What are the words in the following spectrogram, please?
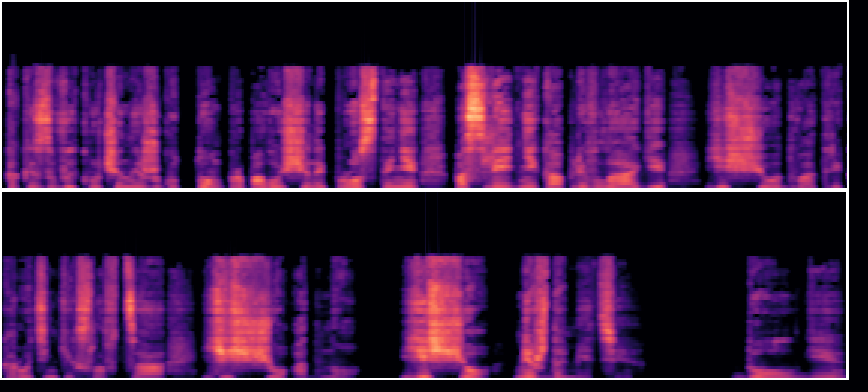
как из выкрученной жгутом прополощенной простыни последней капли влаги, еще два-три коротеньких словца, еще одно, еще междометие. Долгие,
